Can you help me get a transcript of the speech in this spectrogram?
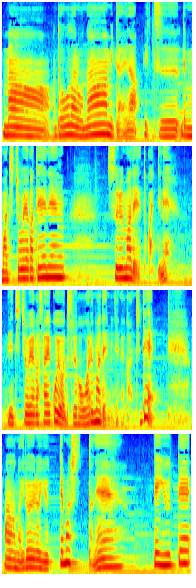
まあ、どうだろうなみたいな。いつ、でもまあ父親が定年するまでとか言ってね。で、父親が再雇用でそれが終わるまでみたいな感じで、あの、いろいろ言ってましたね。で言って、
